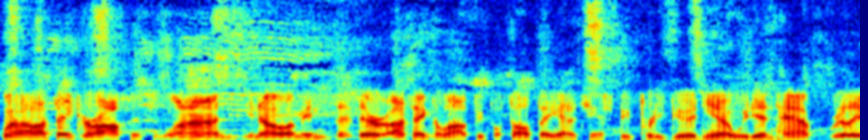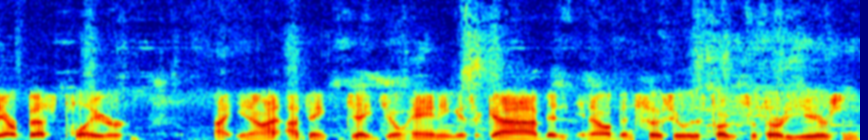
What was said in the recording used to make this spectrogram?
Well, I think our offensive line, you know, I mean, there. I think a lot of people thought they had a chance to be pretty good. You know, we didn't have really our best player. I, you know, I, I think Jake Johanning is a guy. I've been, you know, I've been associated with this program for 30 years, and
